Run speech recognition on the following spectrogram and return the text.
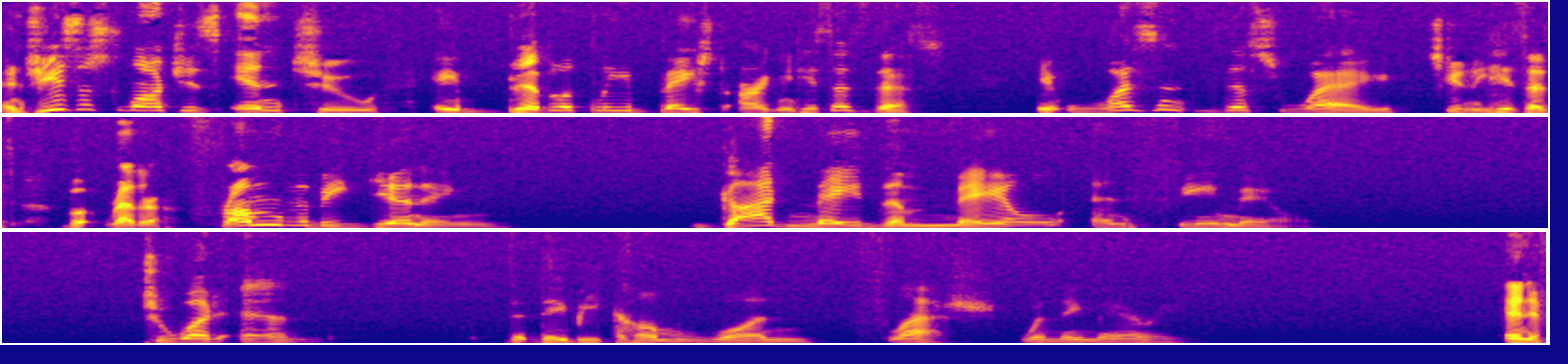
And Jesus launches into a biblically based argument. He says this it wasn't this way, excuse me, he says, but rather from the beginning, God made them male and female. To what end? That they become one flesh when they marry. And if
